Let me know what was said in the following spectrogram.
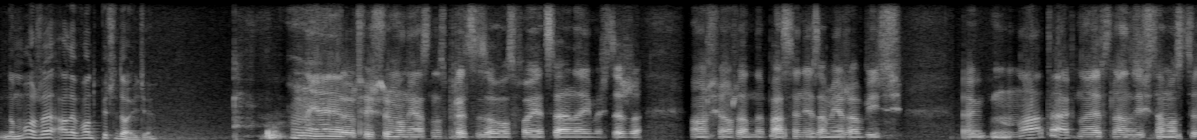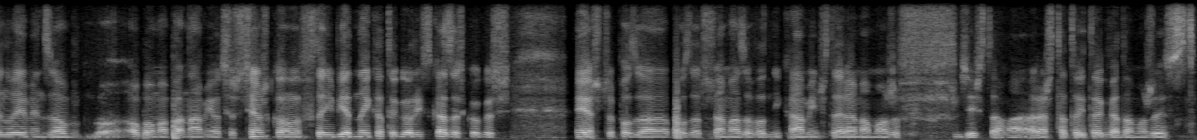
No może, ale wątpię, czy dojdzie. Nie, raczej Szymon jasno sprecyzował swoje cele i myślę, że on się o żadne pasy nie zamierza bić. No a tak, no Ersland gdzieś tam oscyluje między ob oboma panami, chociaż ciężko w tej biednej kategorii wskazać kogoś jeszcze poza, poza trzema zawodnikami, czterema może gdzieś tam, a reszta to i tak wiadomo, że jest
